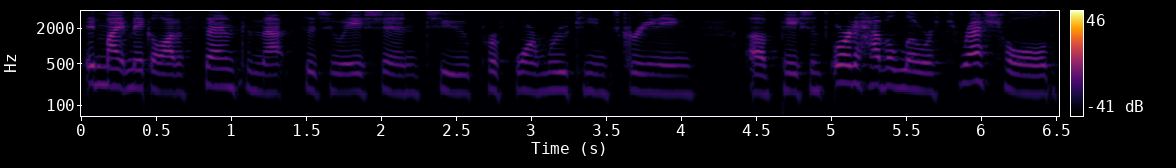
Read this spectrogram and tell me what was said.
it might make a lot of sense in that situation to perform routine screening of patients or to have a lower threshold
